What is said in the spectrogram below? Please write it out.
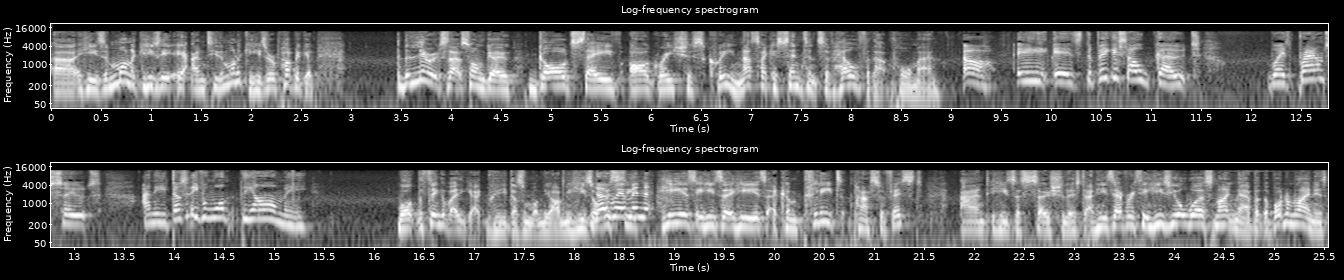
uh, he's a monarchy. He's anti the monarchy. He's a Republican. The lyrics of that song go, "God save our gracious Queen." That's like a sentence of hell for that poor man. Oh, he is the biggest old goat, wears brown suits, and he doesn't even want the army. Well, the thing about yeah, he doesn't want the army. He's No obviously women- he is he's a he is a complete pacifist and he's a socialist and he's everything. He's your worst nightmare. But the bottom line is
